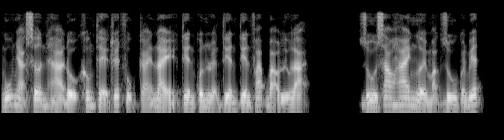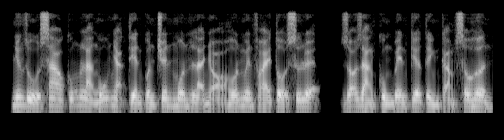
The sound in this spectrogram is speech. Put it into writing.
ngũ nhạc sơn hà đồ không thể thuyết phục cái này tiên quân luyện tiên tiên pháp bảo lưu lại. Dù sao hai người mặc dù quen biết, nhưng dù sao cũng là ngũ nhạc tiên quân chuyên môn là nhỏ hôn nguyên phái tổ sư luyện, rõ ràng cùng bên kia tình cảm sâu hơn.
